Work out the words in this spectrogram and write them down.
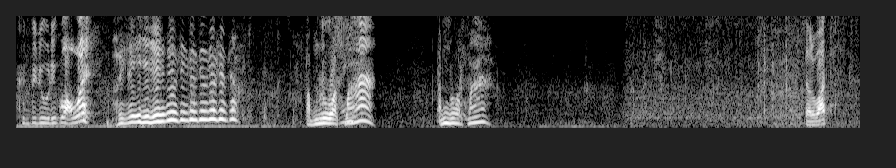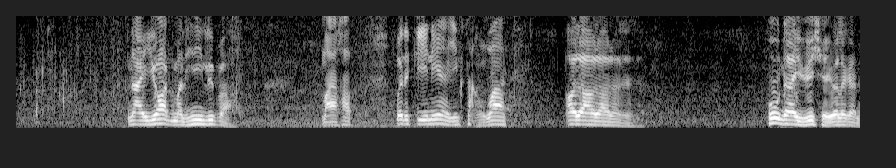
ขึ้นไปดูดีกว่าเว้ย เฮ้ยเดี๋ยวเดี๋ยวเดี๋ยวเดี๋ยวเดี๋ยวตำรวจมา ตำรวจมา สารวัตร นายยอดมาที่นี่หรือเปล่า มาครับ เมื่อตะกี้เนี่ยยังสั่งว่า เอาละเอาละเอาละ พวกนายอยู่เฉยๆก็แล้วกัน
